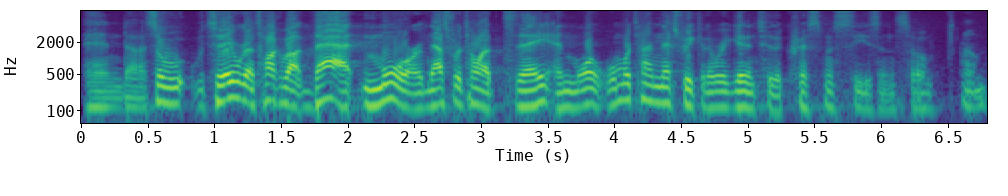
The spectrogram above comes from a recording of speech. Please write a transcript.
And uh, so today we're going to talk about that more. And that's what we're talking about today and more one more time next week. And then we're going to get into the Christmas season. So um,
